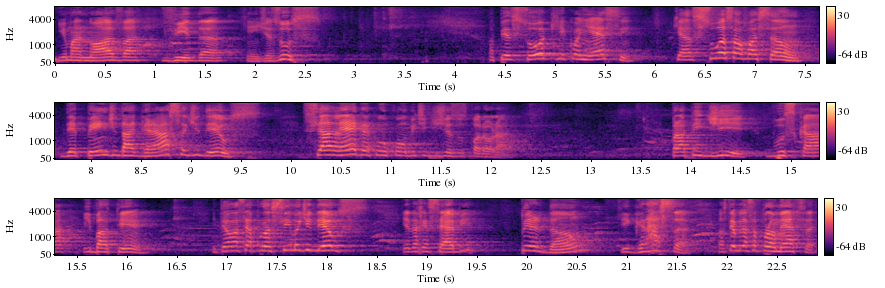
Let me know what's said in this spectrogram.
e uma nova vida em Jesus. A pessoa que reconhece que a sua salvação depende da graça de Deus, se alegra com o convite de Jesus para orar, para pedir, buscar e bater. Então ela se aproxima de Deus e ela recebe perdão e graça. Nós temos essa promessa:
